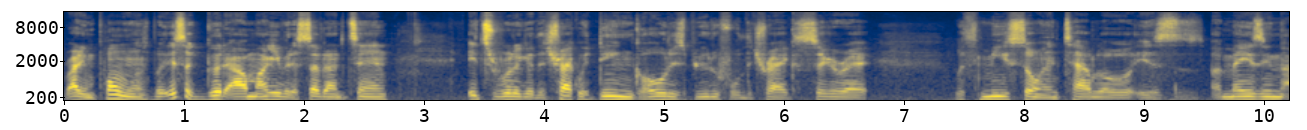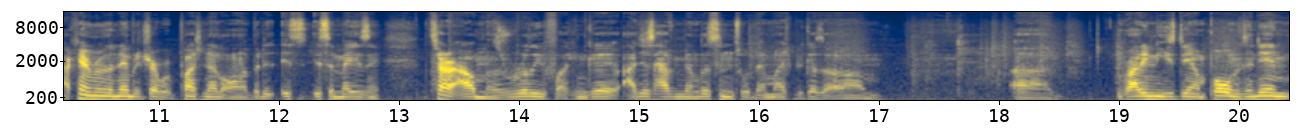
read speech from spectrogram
writing poems. But it's a good album. I gave it a seven out of ten. It's really good. The track with Dean Gold is beautiful. The track Cigarette with Miso and Tablo is amazing. I can't remember the name of the track with Punch Punchinello on it, but it's it's amazing. The entire album is really fucking good. I just haven't been listening to it that much because of um uh writing these damn poems, and then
